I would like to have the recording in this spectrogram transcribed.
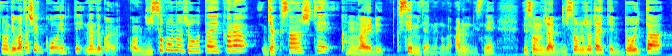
なので私はこう言って、なんだかな、この理想の状態から逆算して考える癖みたいなのがあるんですね。で、そのじゃあ理想の状態ってどういった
